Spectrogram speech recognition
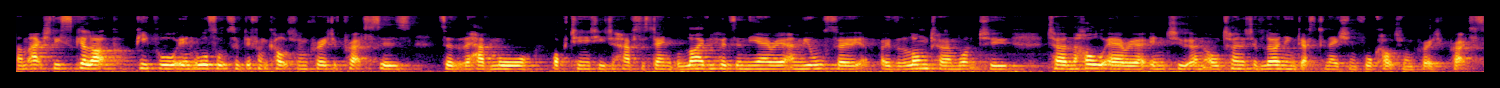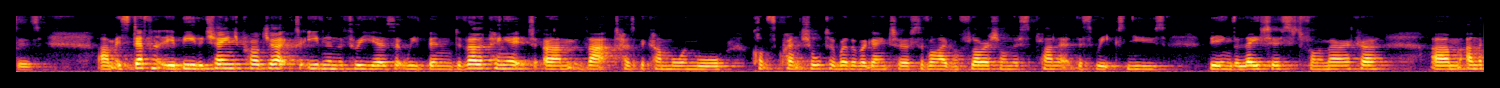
um, actually skill up people in all sorts of different cultural and creative practices so that they have more opportunity to have sustainable livelihoods in the area. And we also, over the long term, want to turn the whole area into an alternative learning destination for cultural and creative practices. Um, it's definitely a Be the Change project, even in the three years that we've been developing it, um, that has become more and more consequential to whether we're going to survive and flourish on this planet. This week's news being the latest from America. Um, and the,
